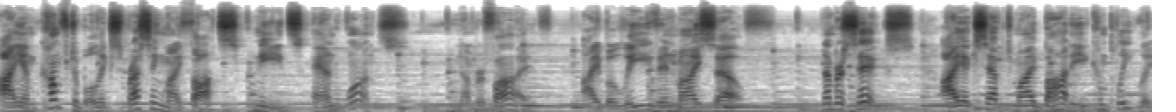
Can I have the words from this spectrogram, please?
I am comfortable expressing my thoughts, needs, and wants. Number five, I believe in myself. Number six, I accept my body completely.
